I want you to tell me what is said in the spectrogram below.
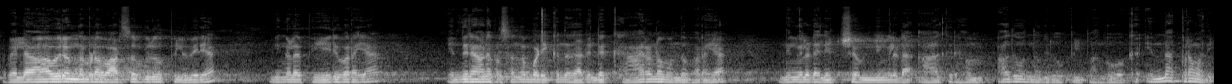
അപ്പോൾ എല്ലാവരും നമ്മുടെ വാട്സപ്പ് ഗ്രൂപ്പിൽ വരിക. നിങ്ങളെ പേര് പറയുക എന്തിനാണ് പ്രസംഗം പഠിക്കുന്നത്? അതിന്റെ കാരണമൊന്ന് പറയുക നിങ്ങളുടെ ലക്ഷ്യം നിങ്ങളുടെ ആഗ്രഹം അതൊന്ന് ഗ്രൂപ്പിൽ പങ്കുവെക്കുക. ഇന്ന് അത്ര മതി.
